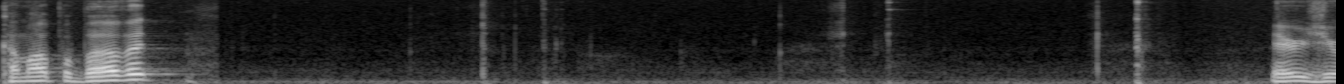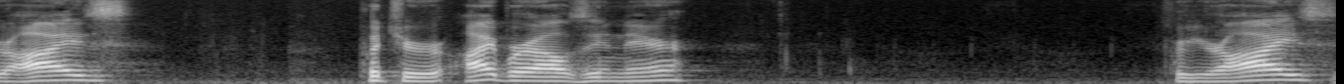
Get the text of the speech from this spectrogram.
come up above it. There's your eyes. Put your eyebrows in there. For your eyes,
